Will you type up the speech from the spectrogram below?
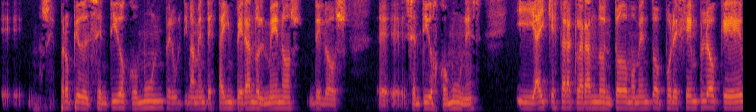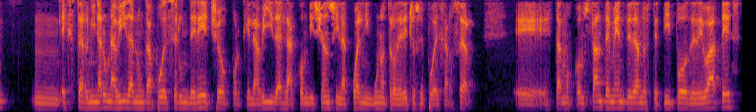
eh, no sé, propio del sentido común, pero últimamente está imperando el menos de los eh, sentidos comunes. Y hay que estar aclarando en todo momento, por ejemplo, que mm, exterminar una vida nunca puede ser un derecho porque la vida es la condición sin la cual ningún otro derecho se puede ejercer. Eh, estamos constantemente dando este tipo de debates,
